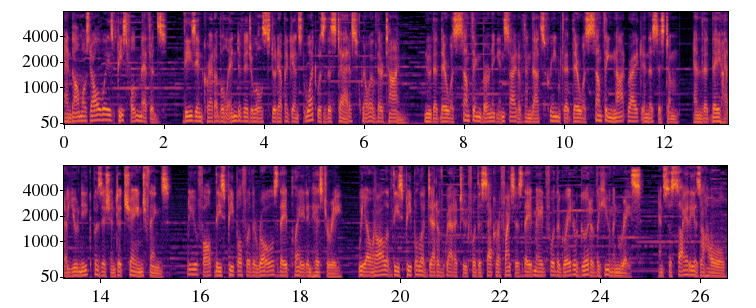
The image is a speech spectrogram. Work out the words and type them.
and almost always peaceful methods. These incredible individuals stood up against what was the status quo of their time, knew that there was something burning inside of them that screamed that there was something not right in the system, and that they had a unique position to change things. Do you fault these people for the roles they played in history? We owe all of these people a debt of gratitude for the sacrifices they made for the greater good of the human race, and society as a whole.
